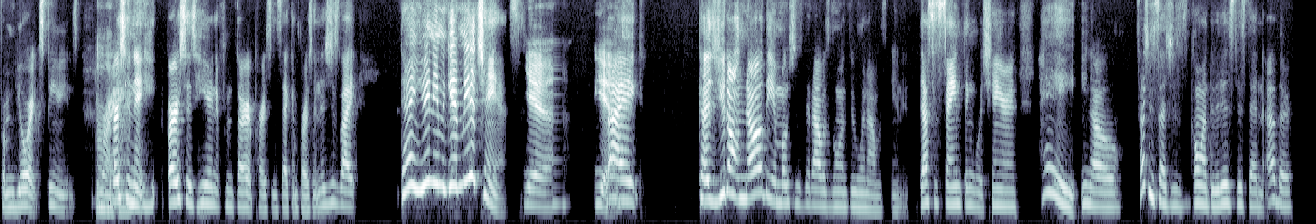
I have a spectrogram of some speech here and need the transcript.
from your experience. Right. Versus, versus hearing it from third person, second person. It's just like, dang, you didn't even give me a chance. Yeah. Yeah. Like because you don't know the emotions that I was going through when I was in it. That's the same thing with sharing. Hey, you know, such and such is going through this, this, that, and the other.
